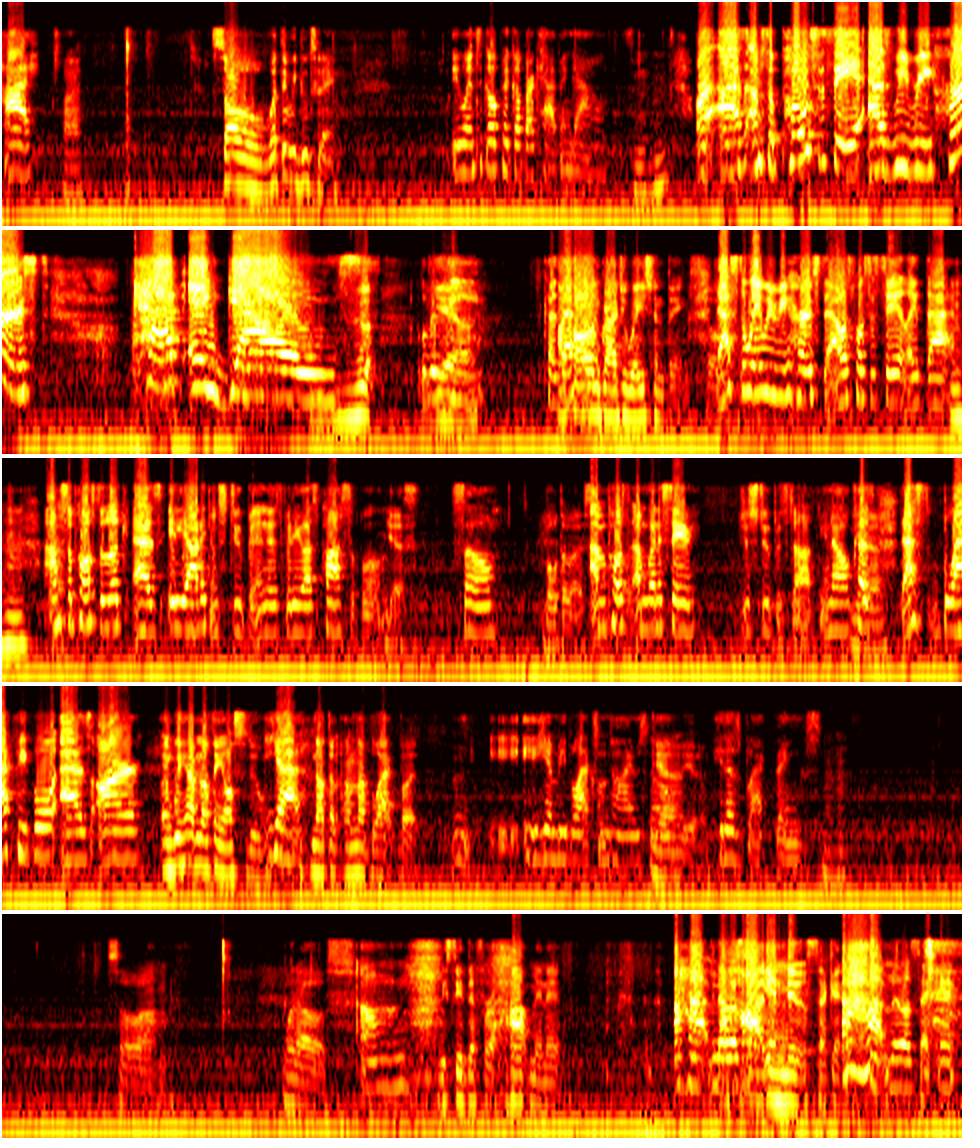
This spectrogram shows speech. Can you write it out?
Hi. Hi. So, what did we do today? We went to go pick up our cap and gowns. Mm-hmm. Or as I'm supposed to say it, as we rehearsed cap and gowns. With a Yeah. Z. Because I that's, call them the- graduation things. So. that's the way we rehearsed it. I was supposed to say it like that. Mhm. I'm supposed to look as idiotic and stupid in this video as possible. Yes, So both of us. I'm post. I'm gonna say just stupid stuff, you know, because Yeah. that's black people as our and we have nothing else to do. yeah. Not that I'm not black, but He, he can be black sometimes. So yeah, yeah. He does black things. hmm So, um, what else? Um, We stayed there for a hot minute. A hot millisecond. A hot millisecond. a hot millisecond.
